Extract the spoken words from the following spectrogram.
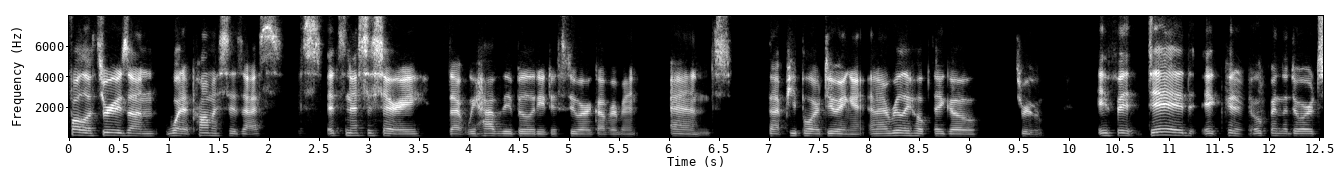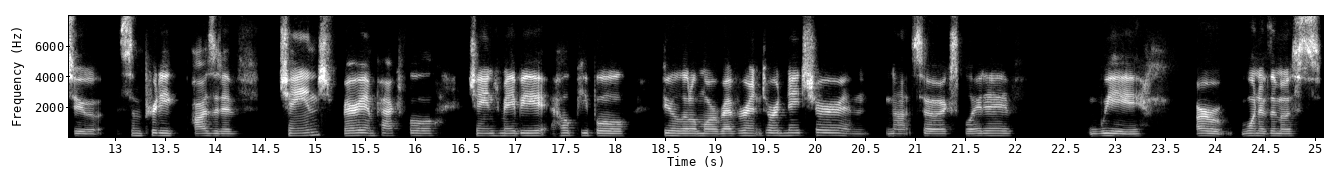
follow throughs on what it promises us. It's it's necessary that we have the ability to sue our government and that people are doing it. And I really hope they go through. If it did, it could open the door to some pretty positive change, very impactful change, maybe help people feel a little more reverent toward nature and not so exploitive. We are one of the most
